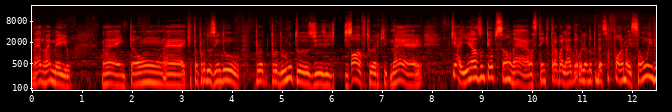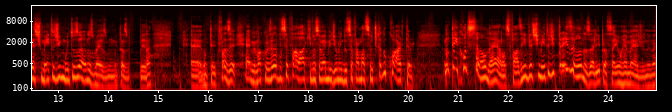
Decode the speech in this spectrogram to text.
né? não é meio. Né? Então, é, que estão produzindo pro, produtos de, de software, que, né, que aí elas não têm opção, né? Elas têm que trabalhar olhando dessa forma. E são investimentos de muitos anos mesmo, muitas vezes, né? É, não tem o que fazer. É a mesma coisa você falar que você vai medir uma indústria farmacêutica no quarter. Não tem condição, né? Elas fazem investimento de três anos ali para sair um remédio, né?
